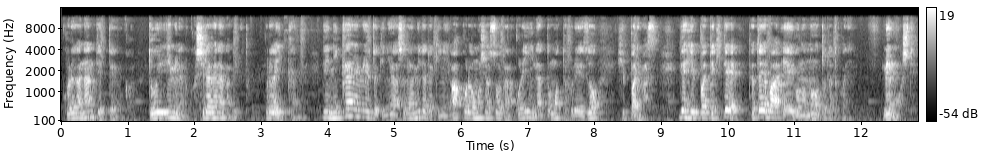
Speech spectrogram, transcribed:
これが何て言ってるのかどういう意味なのか調べながら見ると。これが1回目。で2回目見るときにはそれを見たときにあこれ面白そうだな。これいいなと思ったフレーズを引っ張ります。で引っ張ってきて例えば英語のノートだとかにメモをして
